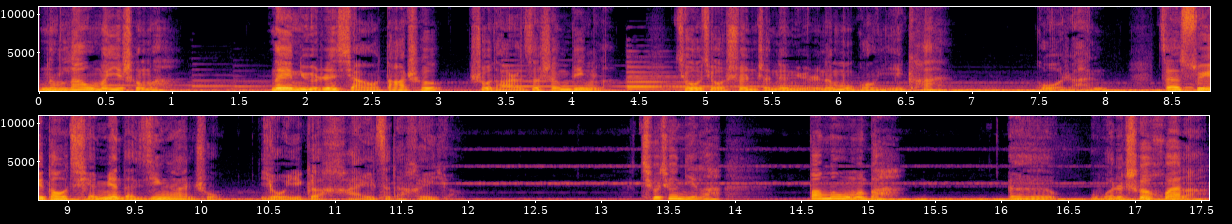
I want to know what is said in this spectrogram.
能拉我们一程吗？”那女人想要搭车，说她儿子生病了。舅舅顺着那女人的目光一看，果然在隧道前面的阴暗处有一个孩子的黑影。求求你了，帮帮我们吧！呃，我的车坏了，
